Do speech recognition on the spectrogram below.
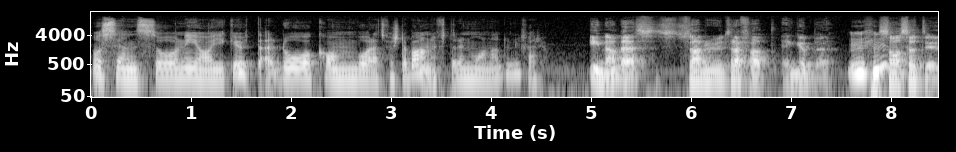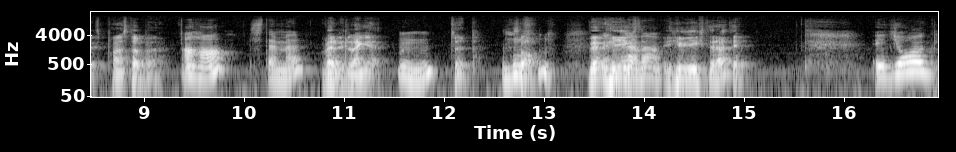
Och sen så när jag gick ut där, då kom vårt första barn efter en månad ungefär. Innan dess så hade du träffat en gubbe mm -hmm. som har suttit på en stubbe. Aha, stämmer. Väldigt länge. Mm. Typ. Så. Det, hur, gick det, hur gick det där till? Jag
